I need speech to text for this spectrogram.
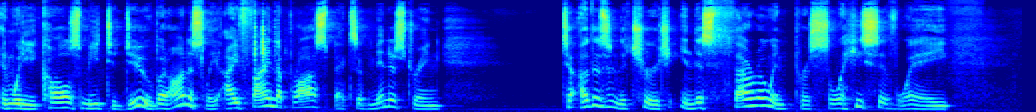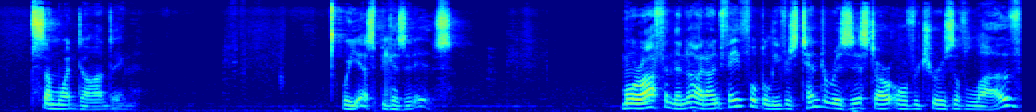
and what he calls me to do, but honestly, I find the prospects of ministering to others in the church in this thorough and persuasive way somewhat daunting. Well, yes, because it is. More often than not, unfaithful believers tend to resist our overtures of love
